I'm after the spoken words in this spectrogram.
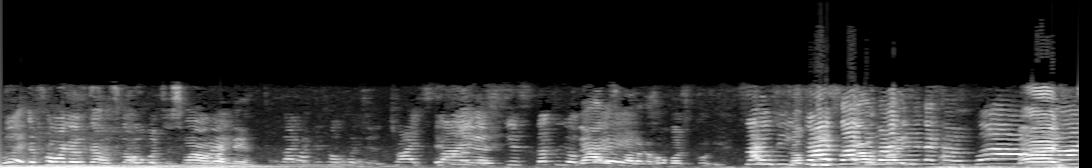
butt. It feel like I got a whole bunch of slime right there. Like this whole bunch of dry It feel like slime. it's just stuck to your Now it face. smell like a whole bunch of pussy. So, So subscribe, peace like, out, and like, like- and hit that comment. Bye. Bye.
